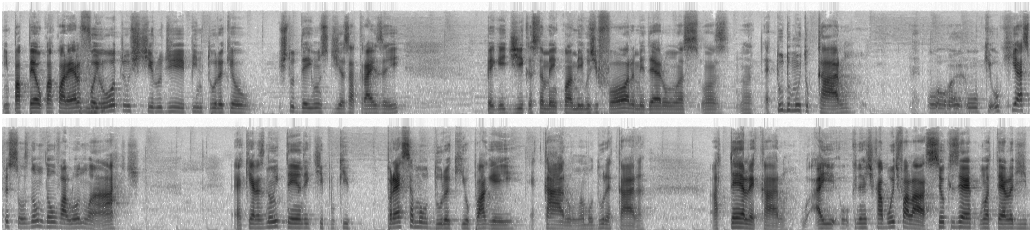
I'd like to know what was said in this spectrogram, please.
em papel com aquarela. Foi outro estilo de pintura que eu estudei uns dias atrás aí. Peguei dicas também com amigos de fora, me deram umas. umas- uma- é tudo muito caro. O, o, o que, o que as pessoas não dão valor numa arte é que elas não entendem, tipo, que pra essa moldura que eu paguei é caro, uma moldura é cara. A tela é caro. Aí, o que a gente acabou de falar, se eu quiser uma tela de,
